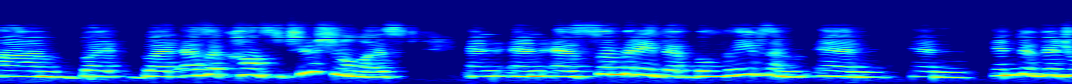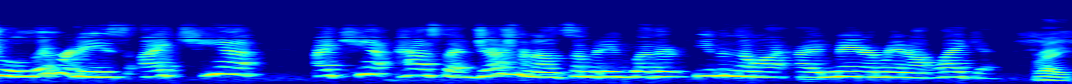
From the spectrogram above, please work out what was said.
um, but but as a constitutionalist, and and as somebody that believes in in, in individual liberties, I can't. I can't pass that judgment on somebody, whether even though I, I may or may not like it. Right.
